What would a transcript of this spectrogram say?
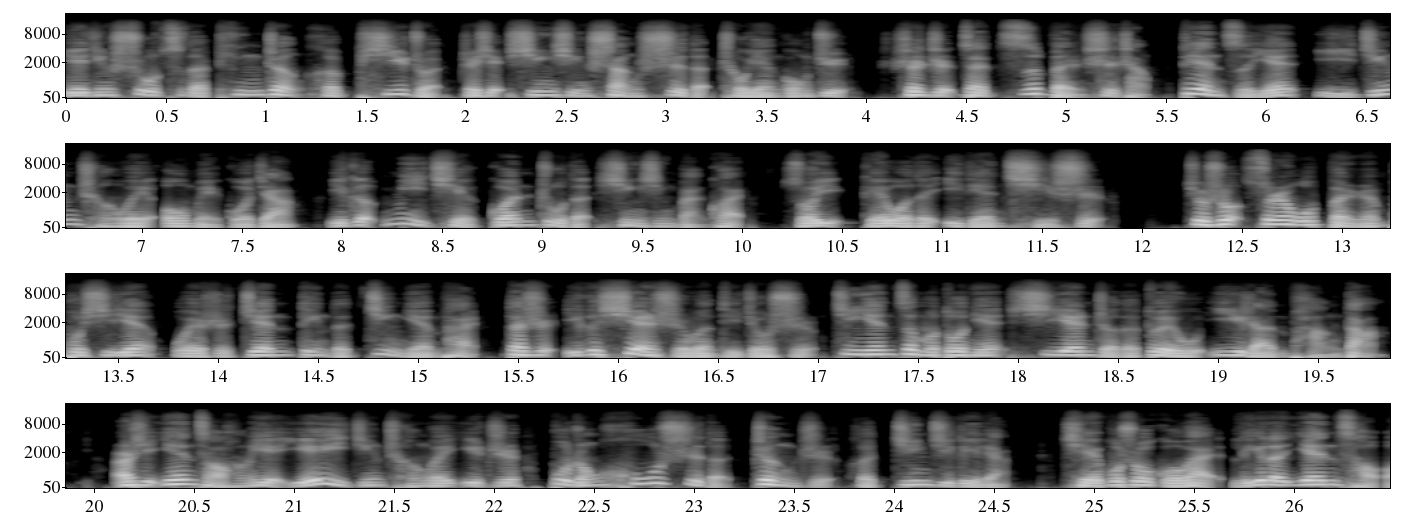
也已经数次的听证和批准这些新型上市的抽烟工具。甚至在资本市场，电子烟已经成为欧美国家一个密切关注的新兴板块。所以给我的一点启示，就说，虽然我本人不吸烟，我也是坚定的禁烟派，但是一个现实问题就是，禁烟这么多年，吸烟者的队伍依然庞大，而且烟草行业也已经成为一支不容忽视的政治和经济力量。且不说国外，离了烟草，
